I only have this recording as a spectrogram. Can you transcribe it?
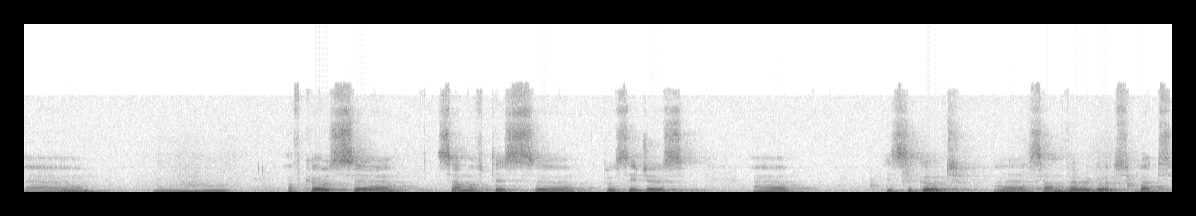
Uh, of course, some of these procedures is good, some very good, but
